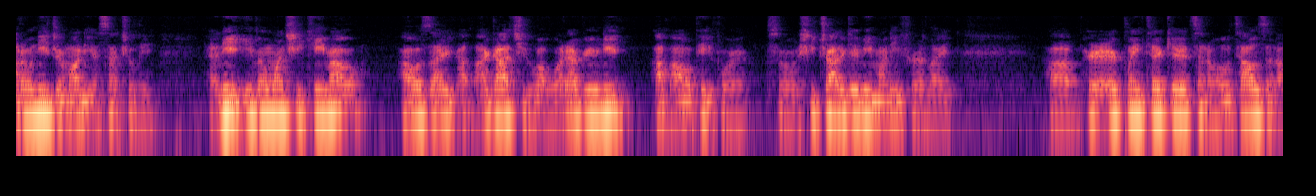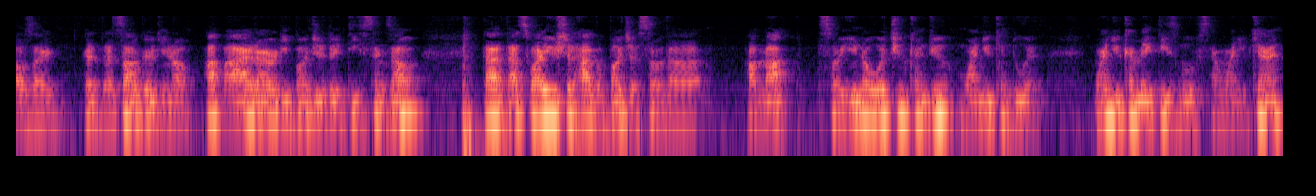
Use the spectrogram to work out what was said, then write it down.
I don't need your money essentially. And he, even when she came out, I was like, I, I got you, well, whatever you need, I, I'll pay for it. So she tried to give me money for like uh, her airplane tickets and the hotels and I was like, that's all good, you know. I, I had already budgeted these things out that that's why you should have a budget so the a map so you know what you can do when you can do it when you can make these moves and when you can't.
